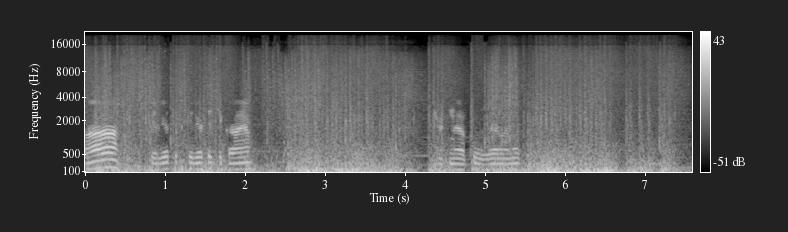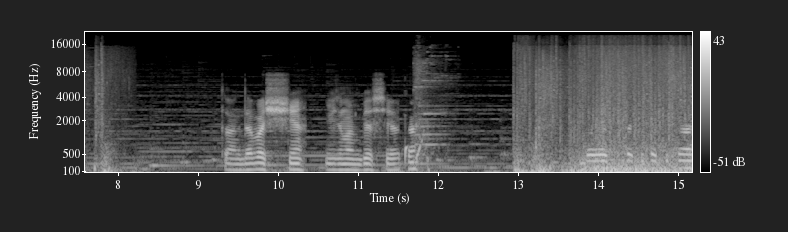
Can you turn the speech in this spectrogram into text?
А, скелеты, скелеты текаем. Чуть не окружили нас. Так, давай ще візьмемо берсерка. Давай, тікай, тікай, тікай.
